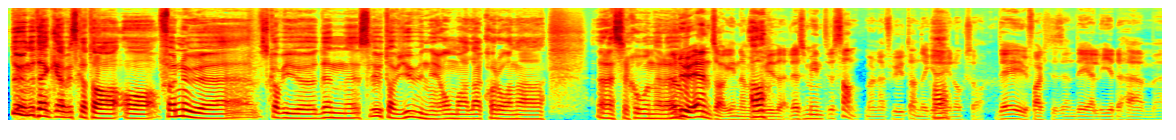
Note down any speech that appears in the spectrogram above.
Du, nu tänker jag vi ska ta och, för nu eh, ska vi ju, den slut av juni om alla coronarestriktioner är Men du, en sak innan vi Ja. går vidare. Det som är intressant med den här flytande Ja. grejen också. Det är ju faktiskt en del i det här med,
